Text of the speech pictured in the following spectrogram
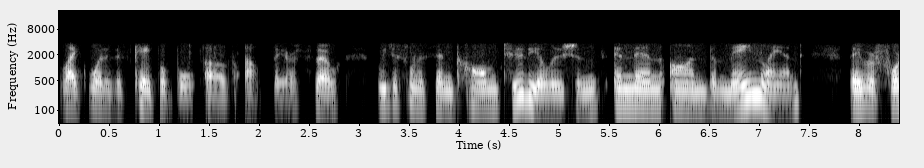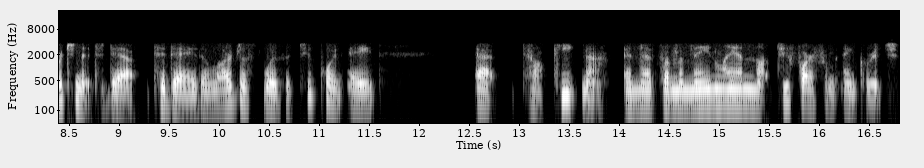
like what it is capable of out there. So we just want to send calm to the Aleutians. And then on the mainland, they were fortunate today. today. The largest was a 2.8 at Talkeetna, and that's on the mainland, not too far from Anchorage.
